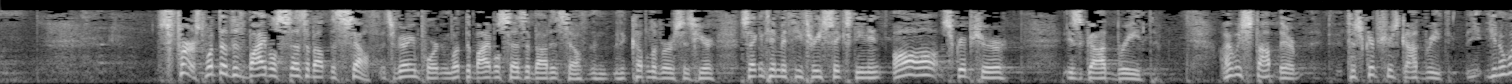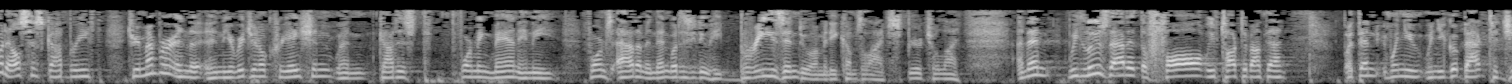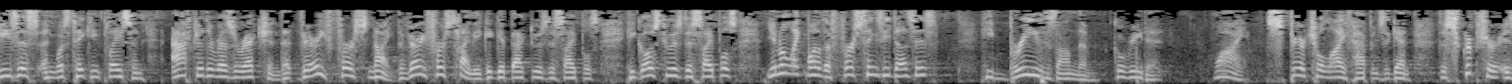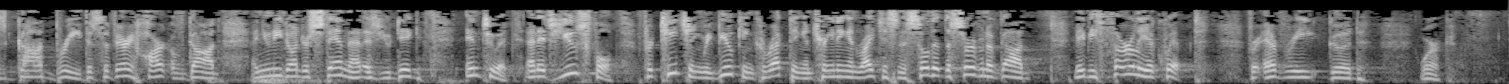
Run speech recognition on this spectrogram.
First, what does the Bible says about the self? It's very important what the Bible says about itself. A couple of verses here. 2 Timothy 3.16, in all scripture is God breathed. I always stop there the scriptures God breathed. You know what else is God breathed? Do you remember in the in the original creation when God is forming man and he forms Adam and then what does he do? He breathes into him and he comes alive, spiritual life. And then we lose that at the fall. We've talked about that. But then when you when you go back to Jesus and what's taking place and after the resurrection, that very first night, the very first time he could get back to his disciples, he goes to his disciples. You know like one of the first things he does is he breathes on them. Go read it. Why? Spiritual life happens again. The scripture is God breathed. It's the very heart of God. And you need to understand that as you dig into it. And it's useful for teaching, rebuking, correcting, and training in righteousness so that the servant of God may be thoroughly equipped for every good work.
